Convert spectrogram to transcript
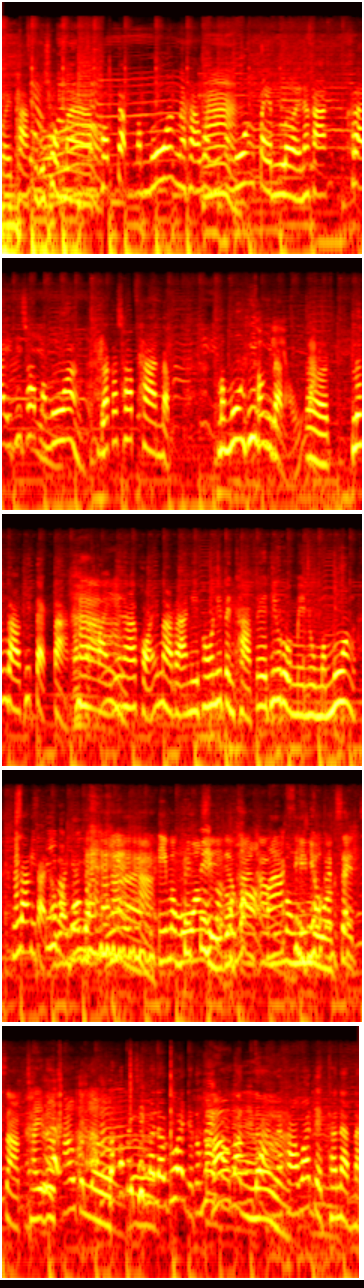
เลยพาคุณผู้ชมมาพบกับมะม่วงนะคะ วันนี้ค่ะมะม่วงเต็มเลยนะคะ ใครที่ชอบมะม่วง แล้วก็ชอบทานแบบมะม่วงที่ข้าวมีเหนีแบบยวเอ่อเรื่องราวที่แตกต่างกันค่ะไปเนี่ยนะคะ ขอให้มาร้านนี้เพราะว่านี่เป็นคาเฟ่ที่รวมเมนูมะม่วงนั่นสร้างสรรค์เอาไว้เยอะแยะพริตตี้มะม่วงค่ะตีมะม่วงพริตตี้สีเดียวกันเหมาะเอามีมากมงสีมีเดียวบวกักนเสร็จสับใช้เลยเข้ากันเลย แล้วก็ไปชิมมาแล้วด้วย เดี๋ยวต้องให้เข้าเขากัเล่านให้เลยฟังนะคะ ว่าเด็ดขนาดไหน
